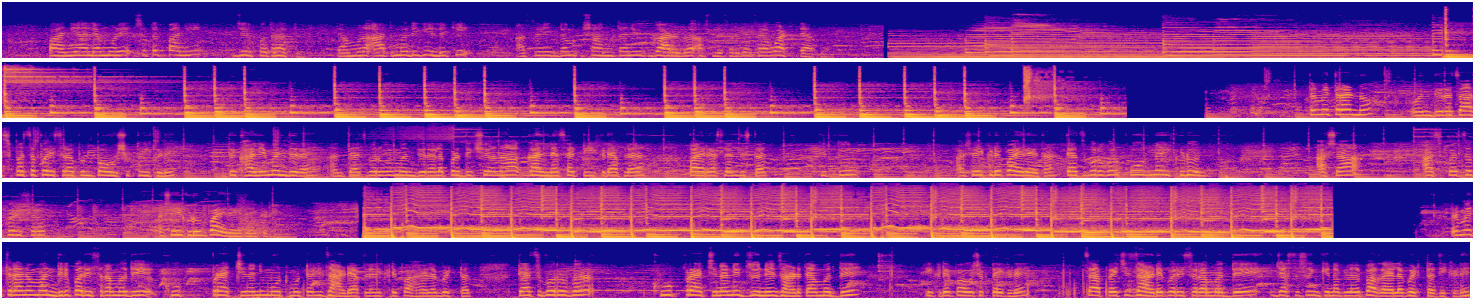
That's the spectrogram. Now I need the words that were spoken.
पाणी आल्यामुळे सतत पाणी झिरपत राहते. त्यामुळं आतमध्ये गेले की असं एकदम शांत आणि गारगळ असल्यासारखे असं वाटतंय आपल्याला. तर मित्रांनो मंदिराचा आसपासचा परिसर आपण पाहू शकतो इकडे. इथे खाली मंदिर आहे आणि त्याचबरोबर मंदिराला प्रदक्षिणा घालण्यासाठी इकडे आपल्याला पायऱ्या असलेल्या दिसतात. तिथून अशा इकडे पायऱ्या येतात त्याचबरोबर पूर्ण इकडून अशा आसपासच्या परिसरात अशा इकडून पायऱ्या येतात इकडे. मित्रांनो मंदिर परिसरामध्ये खूप प्राचीन आणि मोठमोठाली झाडे आपल्याला इकडे पाहायला भेटतात. त्याचबरोबर खूप प्राचीन आणि जुने झाड त्यामध्ये इकडे पाहू शकता इकडे. चाफ्याची झाडे परिसरामध्ये जास्त संख्येने आपल्याला बघायला भेटतात इकडे.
